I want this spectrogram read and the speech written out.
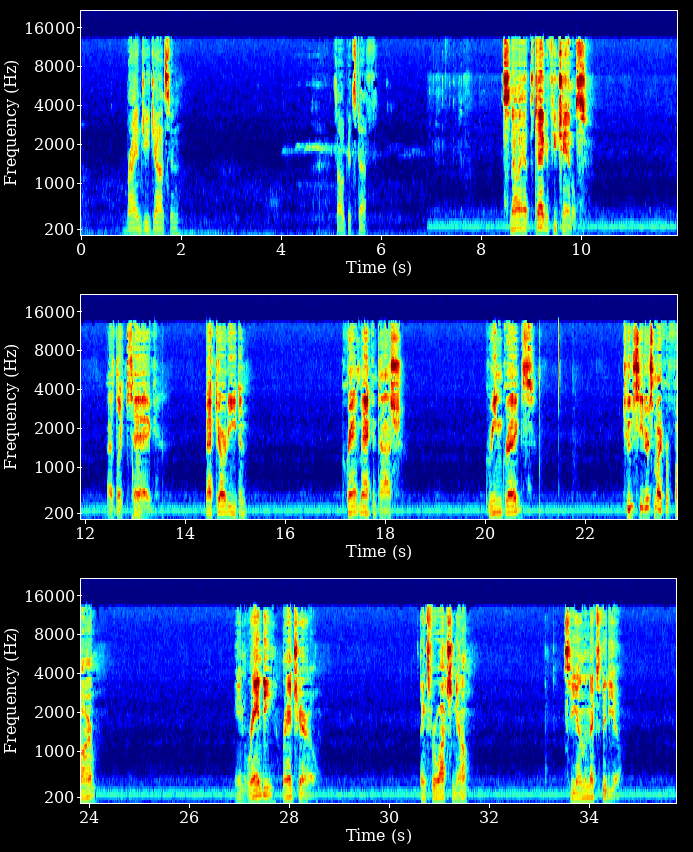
Brian G. Johnson. It's all good stuff. So now I have to tag a few channels. I'd like to tag Backyard Eden, Grant McIntosh, Green Greg's, Two Cedars Microfarm, and Randy Ranchero. Thanks for watching, y'all. See you on the next video.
